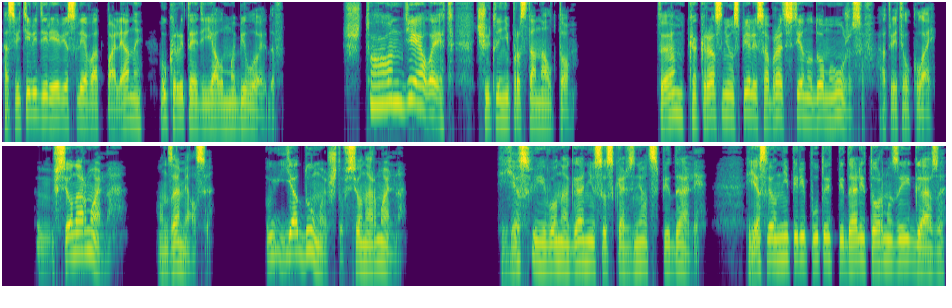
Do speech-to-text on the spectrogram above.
осветили деревья слева от поляны, укрытые одеялом мобилоидов. «Что он делает?» — чуть ли не простонал Том. «Там как раз не успели собрать стену Дома ужасов», — ответил Клай. «Все нормально». Он замялся. «Я думаю, что все нормально». Если его нога не соскользнет с педали, если он не перепутает педали тормоза и газа,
